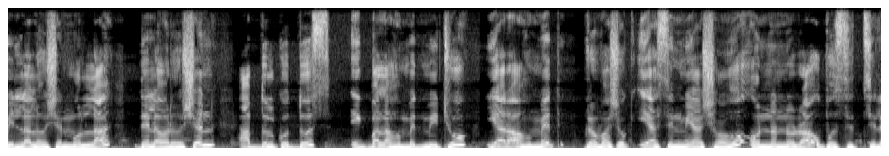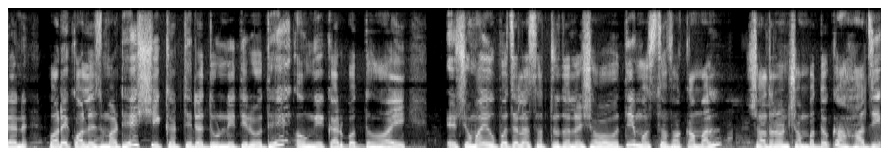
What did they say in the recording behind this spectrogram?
বিল্লাল হোসেন মোল্লা, দেলাওয়ার হোসেন, আব্দুল কুদ্দুস, ইকবাল আহমেদ মিঠু, ইয়ার আহমেদ, প্রভাষক ইয়াসিন মিয়া সহ অন্যান্যরা উপস্থিত ছিলেন। পরে কলেজ মাঠে শিক্ষার্থীরা দুর্নীতি রোধে অঙ্গীকারবদ্ধ হয়। এ সময় উপজেলা ছাত্রদলের সভাপতি মোস্তফা কামাল, সাধারণ সম্পাদক হাজি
